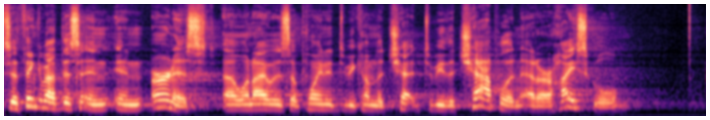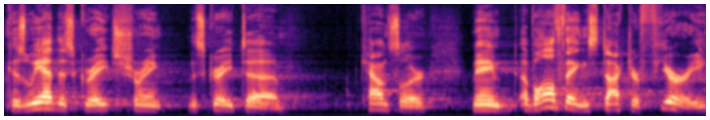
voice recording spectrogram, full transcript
to think about this in, in earnest uh, when I was appointed to become the to be the chaplain at our high school, because we had this great shrink, this great uh, counselor named, of all things, Dr. Fury,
